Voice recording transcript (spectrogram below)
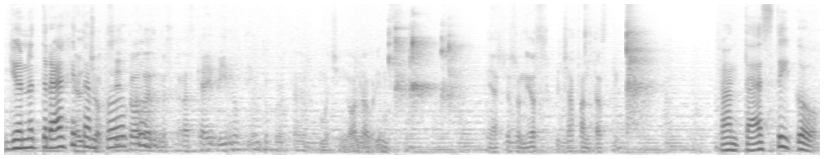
Yo no traje el tampoco. del mezcal. Es que hay vino tinto, pero está como chingado lo abrimos. Mira, este sonido se escucha fantástico. Fantástico.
